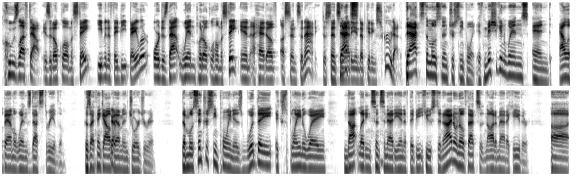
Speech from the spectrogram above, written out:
who's left out? Is it Oklahoma State, even if they beat Baylor? Or does that win put Oklahoma State in ahead of a Cincinnati? Does Cincinnati That's- end up getting screwed out of that? That's the most interesting point. If Michigan wins and Alabama wins, that's three of them because I think Alabama and Georgia are in. The most interesting point is would they explain away not letting Cincinnati in if they beat Houston? And I don't know if that's an automatic either. Uh,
